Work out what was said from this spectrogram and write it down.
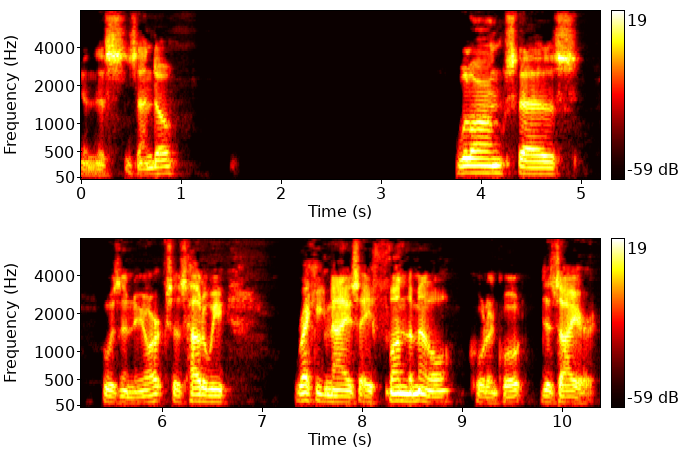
in this Zendo. Wulong says, who is in New York, says, How do we recognize a fundamental, quote unquote, desire?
